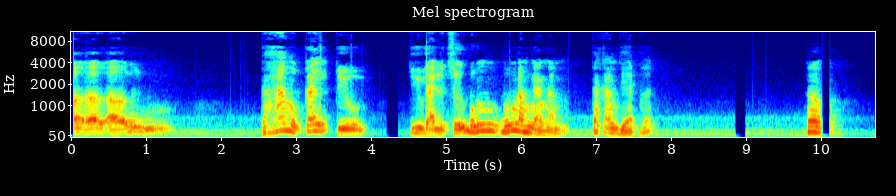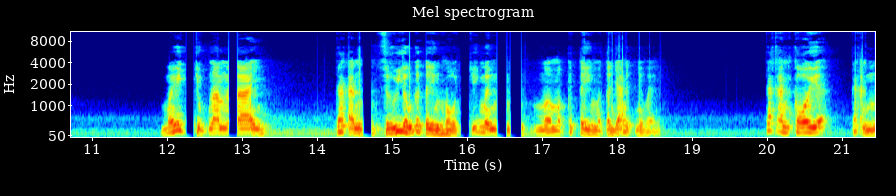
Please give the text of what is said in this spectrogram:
ở ở, ở cả một cái chiều chiều dài lịch sử bốn bốn năm ngàn năm các anh dẹp hết. Thấy không? Mấy chục năm nay các anh sử dụng cái tiền Hồ Chí Minh mà mà cái tiền mà tên gián điệp như vậy. Các anh coi các anh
